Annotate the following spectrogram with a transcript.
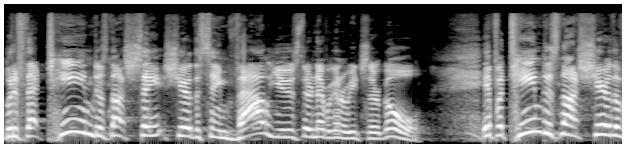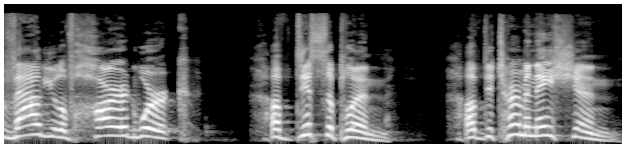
But if that team does not share the same values, they're never going to reach their goal. If a team does not share the value of hard work, of discipline, of determination,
